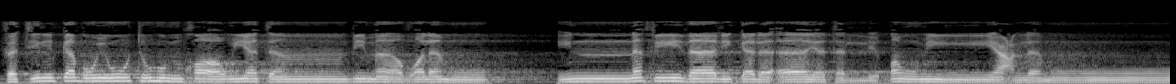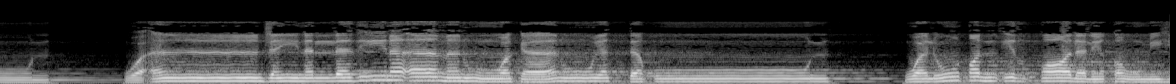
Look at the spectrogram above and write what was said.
فَتِلْكَ بُيُوتُهُمْ خَاوِيَةً بِمَا ظَلَمُوا. إِنَّ فِي ذَلِكَ لَآيَةً لِقَوْمٍ يَعْلَمُونَ وَأَنجَيْنَا الَّذِينَ آمَنُوا وَكَانُوا يَتَّقُونَ وَلُوطًا إِذْ قَالَ لِقَوْمِهِ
